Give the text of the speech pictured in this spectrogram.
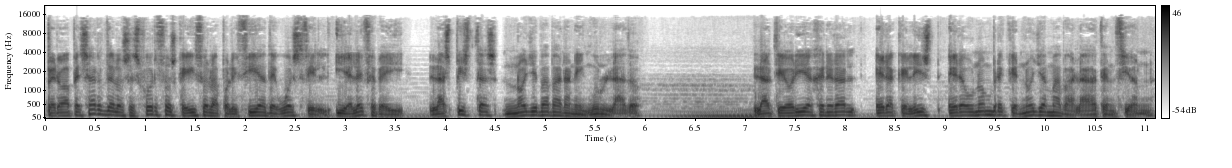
Pero a pesar de los esfuerzos que hizo la policía de Westfield y el FBI, las pistas no llevaban a ningún lado. La teoría general era que List era un hombre que no llamaba la atención.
